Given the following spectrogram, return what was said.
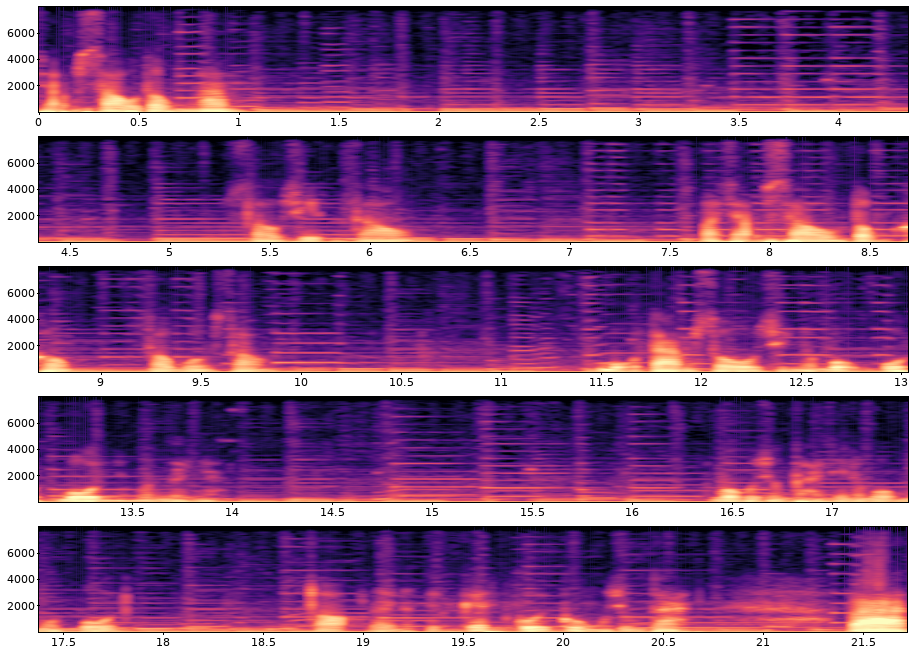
chạm 6 tổng 5 696 và chạm 6 tổng 0 646 bộ 8 số chính là bộ 44 nhé mọi người nhé. Bộ của chúng ta chính là bộ 14 đó, đây là cái kết cuối cùng của chúng ta. Và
